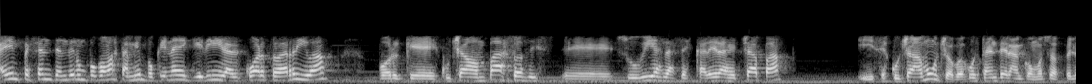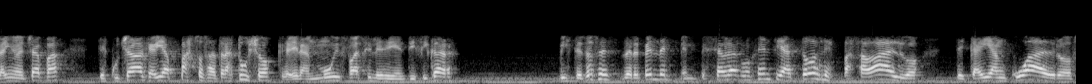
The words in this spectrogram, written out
ahí, empecé a entender un poco más también por qué nadie quería ir al cuarto de arriba, porque escuchaban pasos, eh, subías las escaleras de chapa y se escuchaba mucho, porque justamente eran como esos peldaños de chapa, se escuchaba que había pasos atrás tuyos que eran muy fáciles de identificar. ¿Viste? Entonces, de repente empecé a hablar con gente y a todos les pasaba algo, se caían cuadros.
